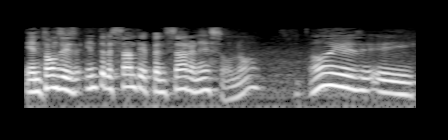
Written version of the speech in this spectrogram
Entonces, interesante pensar en eso, ¿no? Ay,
